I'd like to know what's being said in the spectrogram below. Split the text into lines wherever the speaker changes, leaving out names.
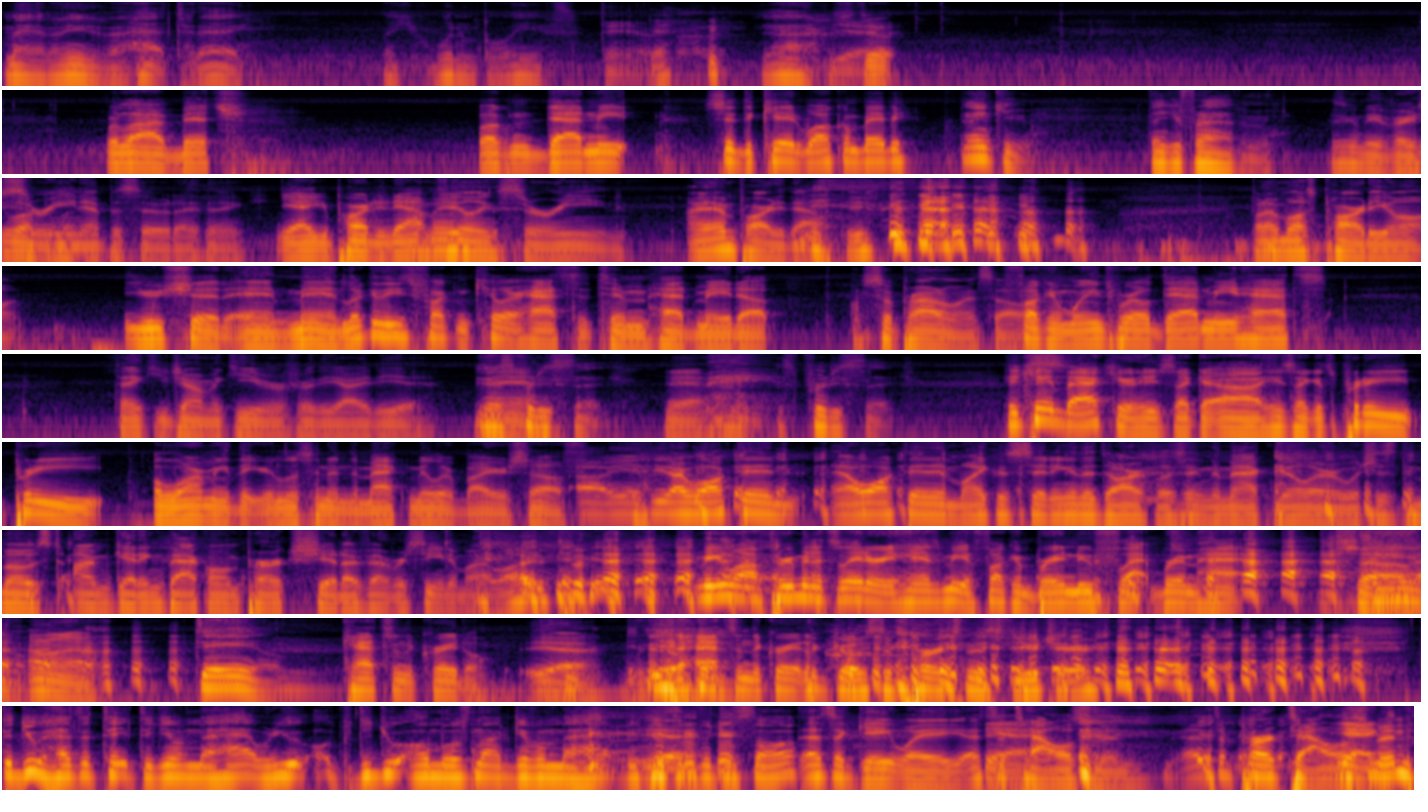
Man, I needed a hat today. Like you wouldn't believe.
Damn.
Yeah.
Yeah.
Let's do it. We're live, bitch. Welcome to Dad Meet. Sid the Kid, welcome, baby.
Thank you. Thank you for having me.
This is gonna be a very
You're welcome,
serene
man.
episode. I think.
Yeah, you partied out,
I'm
man.
feeling serene. I am partied out, dude. but I must party on.
you should. And man, look at these fucking killer hats that Tim had made up.
I'm so proud of myself.
Fucking Wayne's World Dad Meet hats.
Thank you, John McKeever, for the idea.
Yeah, it's
Man.
pretty sick.
Yeah.
It's pretty sick.
He came back here. He's like, uh, he's like, it's pretty, pretty alarming that you're listening to Mac Miller by yourself.
Oh yeah, dude. I walked in. I walked in, and Mike was sitting in the dark listening to Mac Miller, which is the most I'm getting back on perks shit I've ever seen in my life.
Meanwhile, three minutes later, he hands me a fucking brand new flat brim hat. So I don't know.
Damn.
Cats in the cradle.
yeah.
The hat's in the cradle.
Ghost of Perksmas future.
Did you hesitate to give him the hat? Were you? Did you almost not give him the hat because
Yeah.
of what you saw?
That's a gateway. That's
Yeah.
a talisman. That's a perk talisman.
